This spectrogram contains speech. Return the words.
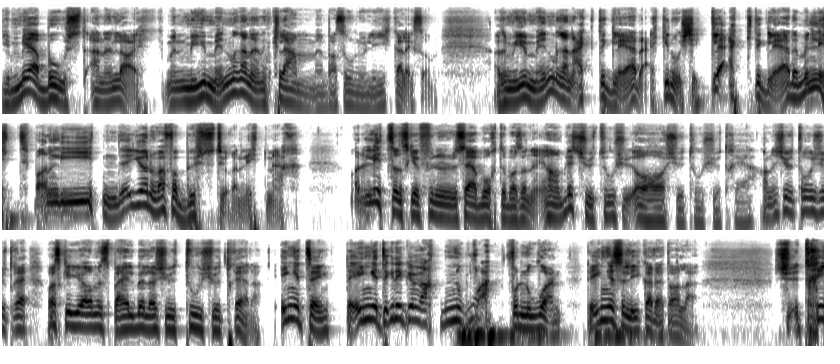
gir mer boost enn en like, men mye mindre enn en klem en person du liker, liksom. Altså Mye mindre enn ekte glede. Ikke noe skikkelig ekte glede, men litt. Bare en liten. Det gjør nå i hvert fall bussturen litt mer. Og det er litt sånn skuffende når du ser bort og bare sånn Ja, han blir 22-23 å, 22-23. Han er 22-23. Hva skal jeg gjøre med speilbildet av 22-23, da? Ingenting. Det er ingenting. Det har ikke vært noe for noen. Det er ingen som liker det tallet. Tre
